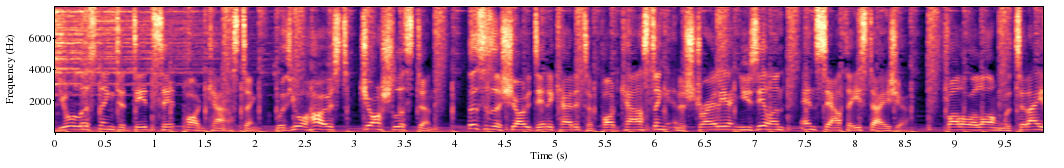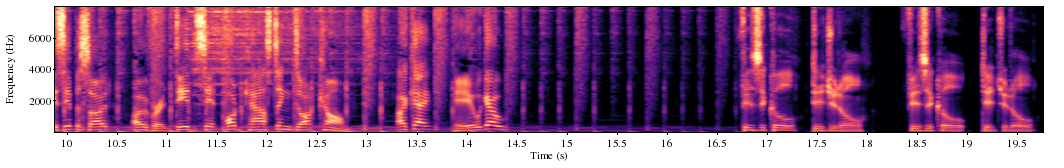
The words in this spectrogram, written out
You're listening to Dead Set Podcasting with your host, Josh Liston. This is a show dedicated to podcasting in Australia, New Zealand, and Southeast Asia. Follow along with today's episode over at deadsetpodcasting.com. Okay, here we go. Physical, digital, physical, digital,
